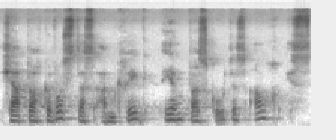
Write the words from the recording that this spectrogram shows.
ich habe doch gewusst, dass am Krieg irgendwas Gutes auch ist.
